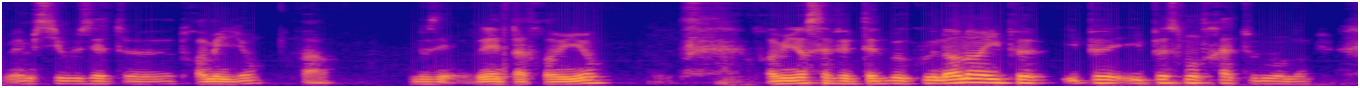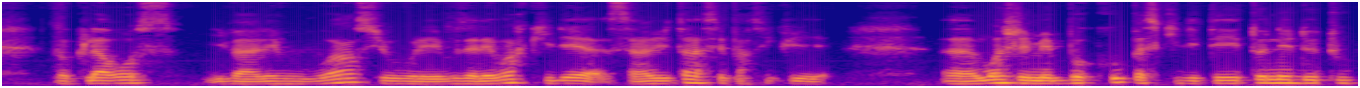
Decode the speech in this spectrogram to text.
Même si vous êtes 3 euh, millions, enfin, vous n'êtes pas 3 millions. 3 millions, ça fait peut-être beaucoup. Non, non, il peut, il peut, il peut se montrer à tout le monde. Donc, donc Laros, il va aller vous voir si vous voulez. Vous allez voir qu'il est, c'est un lutin assez particulier. Euh, moi, je l'aimais beaucoup parce qu'il était étonné de tout.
